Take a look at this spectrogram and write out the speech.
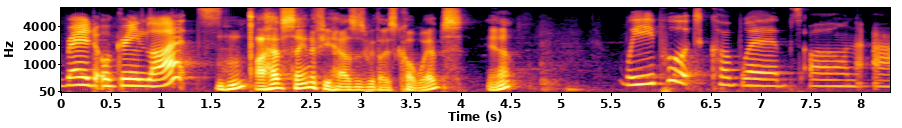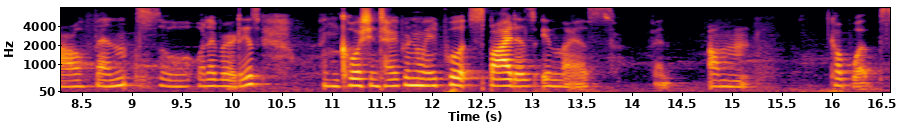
red or green lights. hmm I have seen a few houses with those cobwebs. Yeah. We put cobwebs on our fence or whatever it is, and caution tape, and we put spiders in those um, cobwebs.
